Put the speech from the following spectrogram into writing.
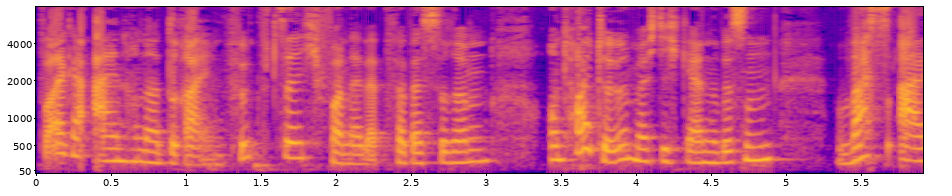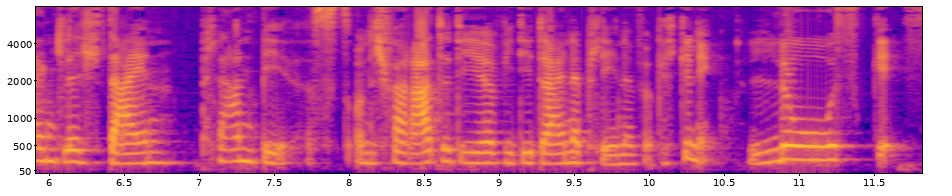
Folge 153 von der Webverbesserin und heute möchte ich gerne wissen, was eigentlich dein Plan B ist. Und ich verrate dir, wie dir deine Pläne wirklich gelingen. Los geht's!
